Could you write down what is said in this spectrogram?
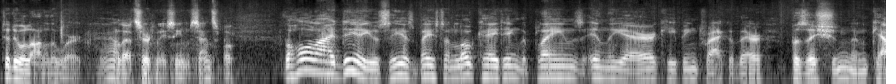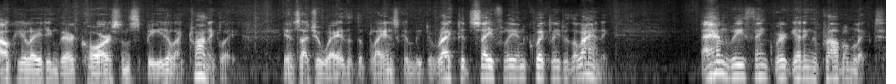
to do a lot of the work. Well, that certainly seems sensible. The whole idea, you see, is based on locating the planes in the air, keeping track of their position, and calculating their course and speed electronically in such a way that the planes can be directed safely and quickly to the landing. And we think we're getting the problem licked.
